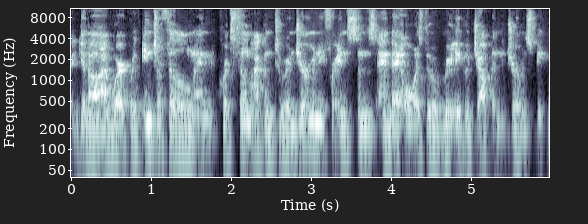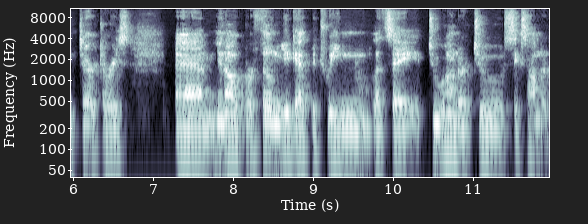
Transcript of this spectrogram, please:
you know, I work with Interfilm and Kurzfilmagentur in Germany, for instance, and they always do a really good job in the German-speaking territories um, you know, per film you get between, let's say, 200 to 600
